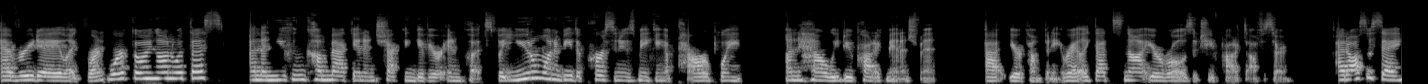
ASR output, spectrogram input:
everyday like grunt work going on with this. And then you can come back in and check and give your inputs. But you don't want to be the person who's making a PowerPoint on how we do product management at your company, right? Like that's not your role as a chief product officer. I'd also say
